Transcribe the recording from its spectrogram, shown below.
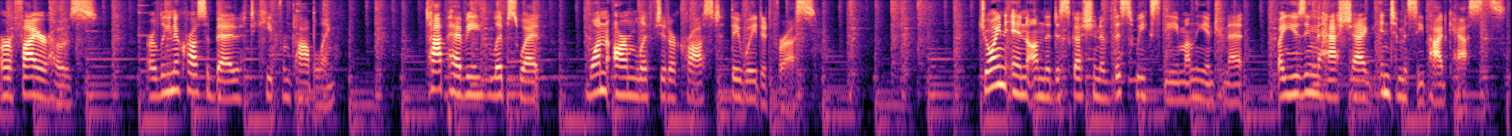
or a fire hose, or lean across a bed to keep from toppling. Top heavy, lips wet, one arm lifted or crossed, they waited for us. Join in on the discussion of this week's theme on the internet by using the hashtag IntimacyPodcasts.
